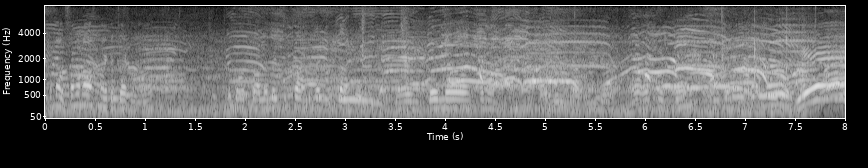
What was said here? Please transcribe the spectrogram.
Come on, someone else make a tackle, man. Come on, Salah, make a tackle, make a tackle. Then, uh, come on. Yeah!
